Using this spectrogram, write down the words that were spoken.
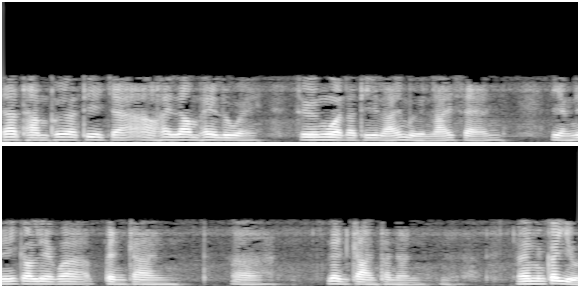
ถ้าทำเพื่อที่จะเอาให้ร่ำให้รวย ซื้องวดละทีหลายหมื่นหลายแสน อย่างนี้ก็เรียกว่าเป็นการเล่นการพนันนั้นมันก็อยู่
